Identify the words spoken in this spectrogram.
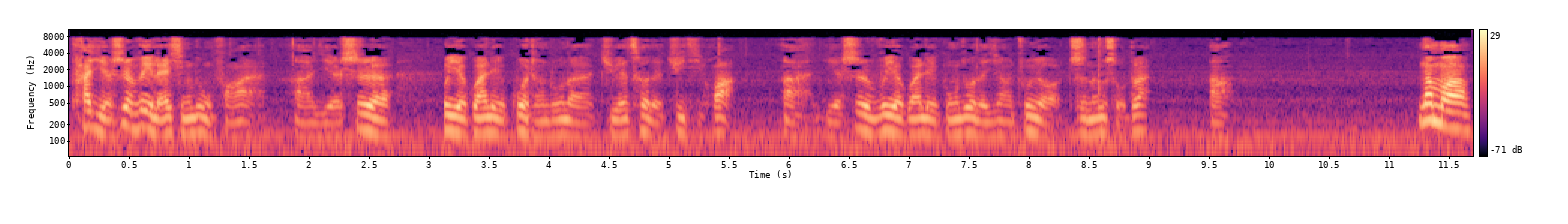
它也是未来行动方案啊，也是物业管理过程中的决策的具体化。啊，也是物业管理工作的一项重要职能手段啊。那么，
